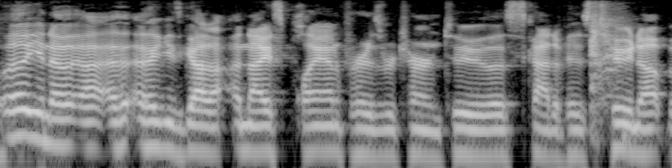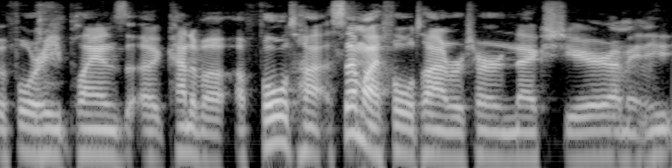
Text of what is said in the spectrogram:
Well, you know, I, I think he's got a, a nice plan for his return too. This is kind of his tune-up before he plans a kind of a, a full-time, semi-full-time return next year. I mean, Mhm. he,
